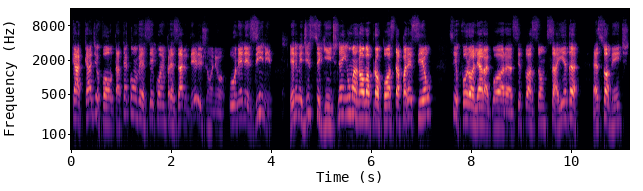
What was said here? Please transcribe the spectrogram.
Kaká de volta. Até conversei com o empresário dele, Júnior, o Nenezini. Ele me disse o seguinte: nenhuma nova proposta apareceu. Se for olhar agora a situação de saída, é somente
